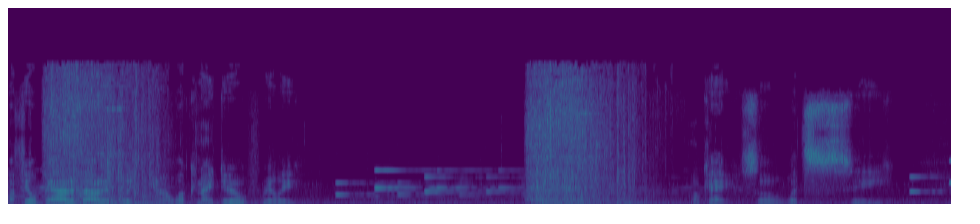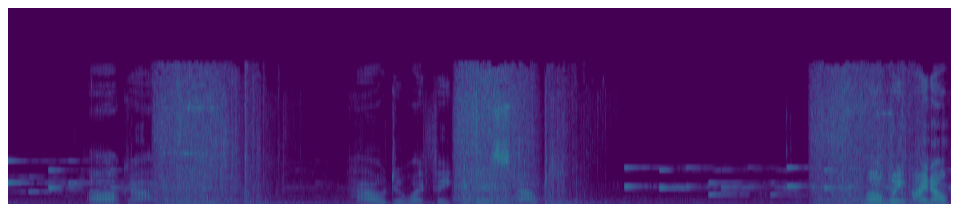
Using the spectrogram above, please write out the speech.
I feel bad about it, but you know, what can I do, really? Okay, so let's see. Oh god. How do I figure this out? Oh, wait, I know.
